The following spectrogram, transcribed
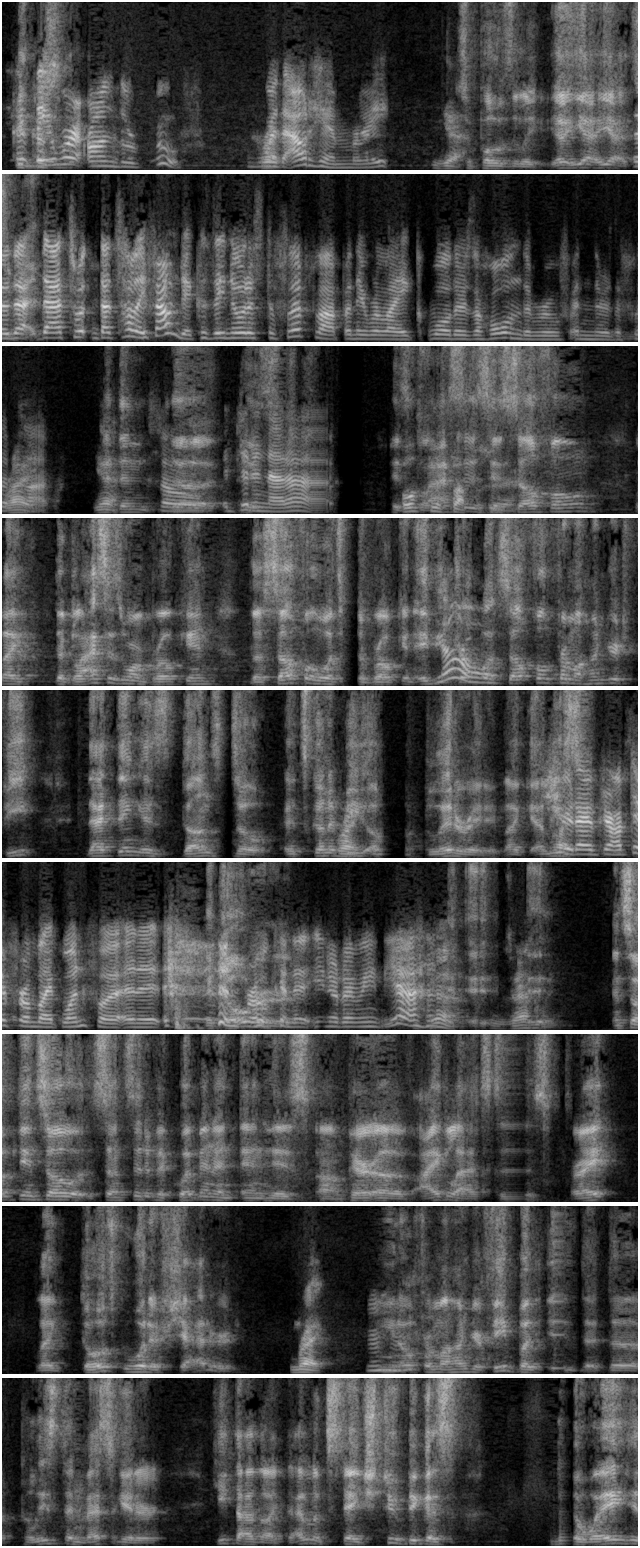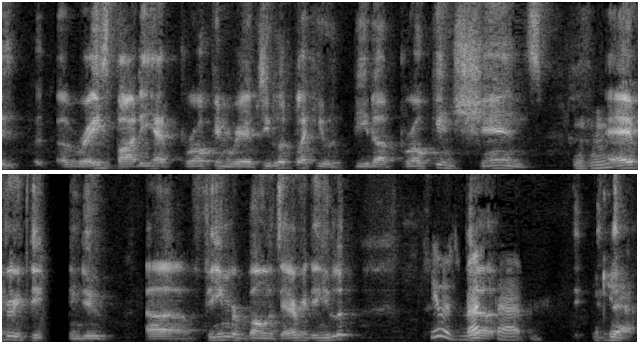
Because they were on the roof Right. without him, right? Yeah. supposedly? Yeah, yeah, yeah. So that that's what that's how they found it because they noticed the flip flop and they were like, well, there's a hole in the roof and there's a flip flop, Yeah. And then so the- it didn't his- add up. His Both glasses, his cell phone, like the glasses weren't broken. The cell phone wasn't broken. If you No. drop a cell phone from hundred feet, that thing is done. So it's gonna be obliterated. Like at Shoot, least I've dropped it from like one foot and it It's over. broken it. You know what I mean? Yeah. Yeah. It- it- Exactly. and something so sensitive equipment and, and his um, pair of eyeglasses, right? Like those would have shattered, Right. you Mhm. know, from hundred feet. But the, the police investigator, he thought like that looked stage two because the way his uh, Ray's body had broken ribs, he looked like he was beat up, broken shins, hmm everything, dude. Uh, femur bones, everything. He looked He was messed up. Yeah.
